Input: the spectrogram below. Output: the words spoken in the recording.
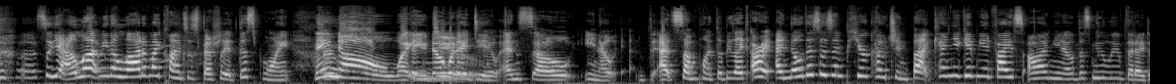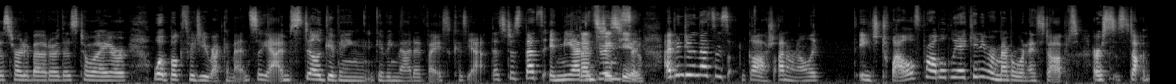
Uh, so yeah, a lot, I mean, a lot of my clients, especially at this point, They are- know what they know do. what I do, and so you know, at some point they'll be like, "All right, I know this isn't pure coaching, but can you give me advice on you know this new lube that I just heard about, or this toy, or what books would you recommend?" So yeah, I'm still giving giving that advice because yeah, that's just that's in me. I've That's been doing just you. I've been doing that since gosh, I don't know, like age 12 probably. I can't even remember when I stopped or stop.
